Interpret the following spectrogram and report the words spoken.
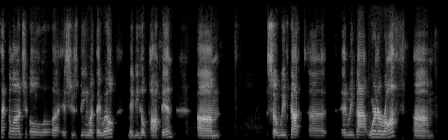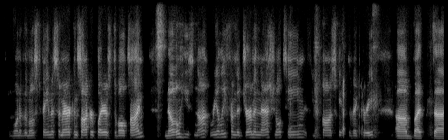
technological uh, issues being what they will, maybe he'll pop in. Um, so we've got uh, and we've got Werner Roth, um, one of the most famous American soccer players of all time. No, he's not really from the German national team. If you saw Escape to Victory, uh, but uh,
